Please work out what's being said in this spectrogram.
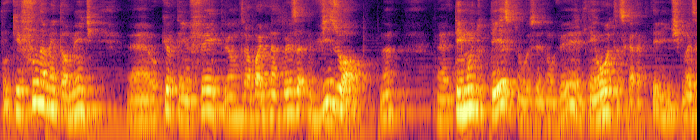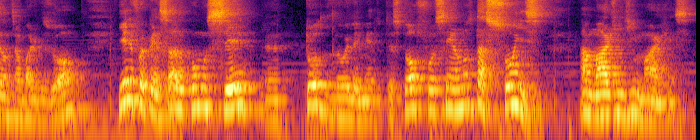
Porque, fundamentalmente, é, o que eu tenho feito é um trabalho de natureza visual. Né? É, tem muito texto, vocês vão ver, ele tem outras características, mas é um trabalho visual. E ele foi pensado como se é, todo o elemento textual fossem anotações à margem de imagens.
